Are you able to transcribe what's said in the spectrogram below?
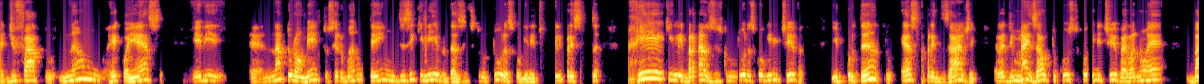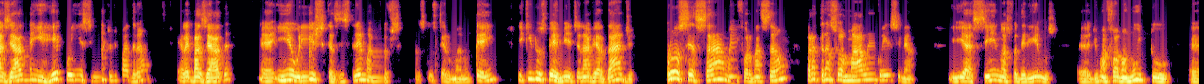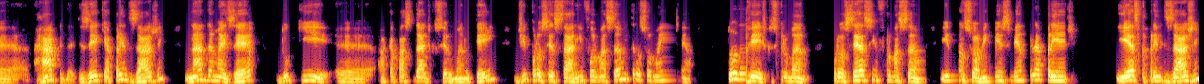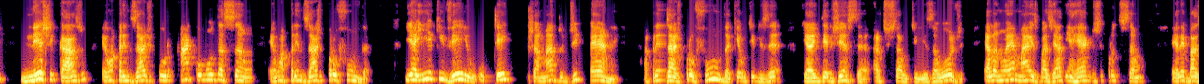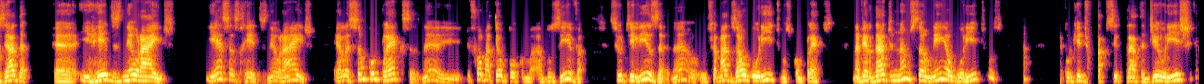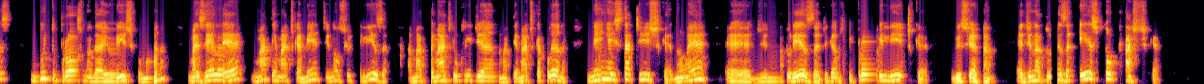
de fato, não reconhece, ele, é, naturalmente, o ser humano tem um desequilíbrio das estruturas cognitivas, ele precisa reequilibrar as estruturas cognitivas. E, portanto, essa aprendizagem ela é de mais alto custo cognitivo, ela não é baseada em reconhecimento de padrão, ela é baseada é, em heurísticas extremamente que o ser humano tem e que nos permite, na verdade, processar uma informação para transformá-la em conhecimento. E assim nós poderíamos, é, de uma forma muito é, rápida, dizer que a aprendizagem nada mais é do que a capacidade que o ser humano tem de processar informação e transformar em conhecimento. Toda vez que o ser humano processa informação e transforma em conhecimento, ele aprende. E essa aprendizagem, neste caso, é uma aprendizagem por acomodação, é uma aprendizagem profunda. E aí é que veio o conceito chamado deep learning, aprendizagem profunda que, utiliza, que a inteligência artificial utiliza hoje, ela não é mais baseada em regras de produção, ela é baseada é, em redes neurais. E essas redes neurais, elas são complexas, né? e de forma até um pouco abusiva, se utiliza né, os chamados algoritmos complexos. Na verdade, não são nem algoritmos, porque de fato se trata de heurísticas, muito próxima da heurística humana, mas ela é matematicamente, não se utiliza a matemática euclidiana, a matemática plana, nem a estatística, não é é, de natureza, digamos, probabilística, Luiz Fernando, é de natureza estocástica.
